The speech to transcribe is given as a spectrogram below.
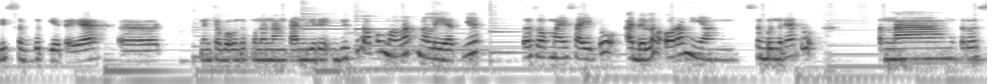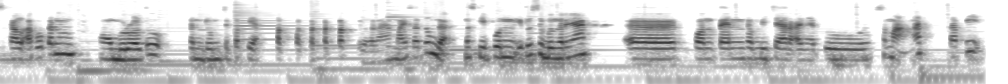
disebut gitu ya, uh, mencoba untuk menenangkan diri. Justru aku malah ngelihatnya sosok Maisa itu adalah orang yang sebenarnya tuh tenang. Terus kalau aku kan ngobrol tuh cenderung cepet ya tek tek tek tek tek gitu. nah Maisa tuh nggak meskipun itu sebenarnya eh, konten pembicaraannya tuh semangat tapi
